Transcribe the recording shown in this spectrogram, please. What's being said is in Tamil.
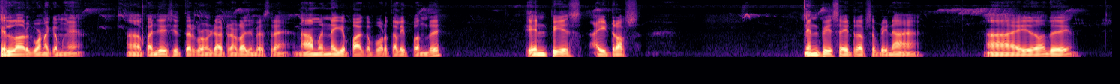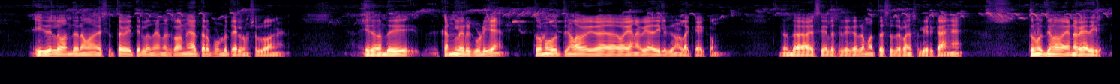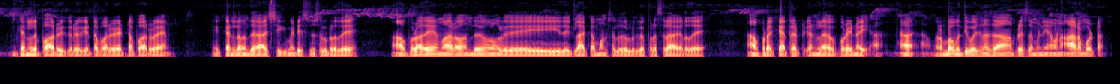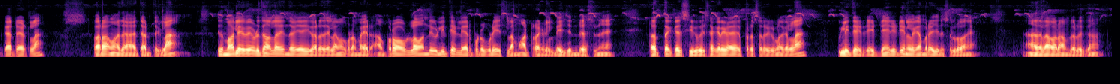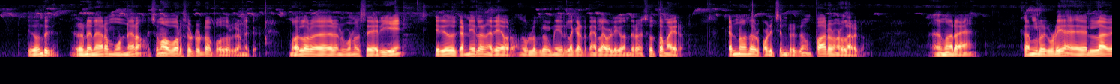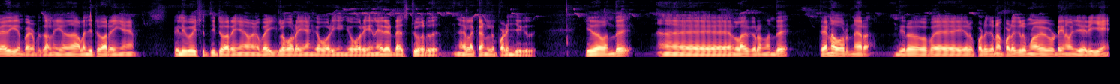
எல்லாருக்கும் வணக்கமுங்க. பஞ்சை சித்தர் குழந்தை டாக்டர் நடராஜன் பேசுகிறேன் நாம் இன்றைக்கி பார்க்க போகிற தலைப்பு வந்து NPS I drops NPS I drops அப்படின்னா இது வந்து இதில் வந்து நம்ம சித்த வைத்தியில் வந்து என்ன சொல்லுவாங்க? நேத்திர பூண்டு தைலம்னு சொல்லுவாங்க. இது வந்து கண்ணில் இருக்கக்கூடிய தொண்ணூற்றி நாலு வகை- வகையான வியாதிகளுக்கு நல்லா கேட்கும். இது வந்து அரசியலில் சொல்லியிருக்காரு மற்ற சித்தர்லாம் சொல்லியிருக்காங்க. தொண்ணூற்றி நாலு வகையான வியாதிகள். கண்ணில் பார்வை குறைவு கெட்ட பார்வை எட்ட பார்வை கண்ணில் வந்து ஆஸ்டிக்மேட்டிஸ்னு சொல்கிறது அப்புறம் அதே மாதிரி வந்து உங்களுக்கு இது கிளாக்காமான்னு சொல்கிறது உங்களுக்கு ப்ரெஷர் ஆகிறது. அப்புறம் கேட்ராக்ட் கண்ணில் புரை நோய் ரொம்ப முத்தி போச்சுன்னா ஆப்ரேஷன் பண்ணி ஆகணும். ஆரம்பட்டம் கேட்ராக்ட்லாம் வராமல் அதை தடுத்துக்கலாம். இது மாதிரியே எப்படி தான் நல்லா இந்த வியாதி வர்றது எல்லாமே குணமாயிரும். அப்புறம் உள்ளே வந்து வெளித்தேடில் ஏற்படக்கூடிய சில மாற்றங்கள் டீஜென்ரேஷனு ரத்த கசிவு சர்க்கரை பிரசர்களுக்கெல்லாம் விழித்தேடி ரெட்டினல் ஹெமரேஜ்னு சொல்லுவாங்க. அதெல்லாம் வராமல் தடுக்கும். இது வந்து ரெண்டு நேரம் மூணு நேரம். சும்மா ஒவ்வொரு சொட்டு விட்டால் போதும் ஒரு கண்ணுக்கு. முதல்ல ஒரு ரெண்டு மூணு வருஷம் எரி எரியாவது கண்ணீர்லாம் நிறையா வரும். அந்த உள்ளுக்குள்ள நீரில் கெட்ட நீரில் வெளியே வந்துடும் சுத்தமாயிரும். கண் வந்து ஒரு பளிச்சுன்னு இருக்கும். பார்வை நல்லாயிருக்கும் அது மாதிரி கண்ணில் இருக்கக்கூடிய எல்லா வேதியும் பயன்படுத்தலாம். நீங்கள் வந்து அலைஞ்சிட்டு வரீங்க வெளியே போய் சுற்றிட்டு வரீங்க பைக்கில் போகிறீங்க அங்கே போகிறீங்க இங்கே போகிறீங்க நிறைய டஸ்ட்டு வருது. நல்லா கண்ணில் படிஞ்சுக்குது. இதை வந்து நல்லா இருக்கிறவங்க வந்து தினம் ஒரு நேரம் இரவு ப- இரவு படுக்கிறேன் படுக்கிற முன்னாடி விட்டிங்கன்னா கொஞ்சம் எரியும்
